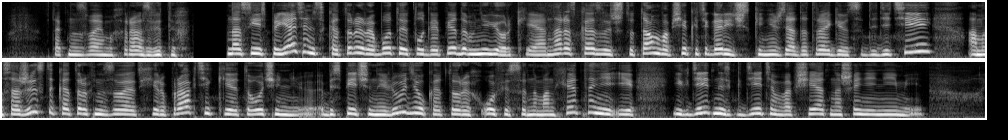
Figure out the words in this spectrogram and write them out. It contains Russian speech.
в так называемых развитых. У нас есть приятельница, которая работает логопедом в Нью-Йорке, и она рассказывает, что там вообще категорически нельзя дотрагиваться до детей, а массажисты, которых называют хиропрактики, это очень обеспеченные люди, у которых офисы на Манхэттене, и их деятельность к детям вообще отношения не имеет.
